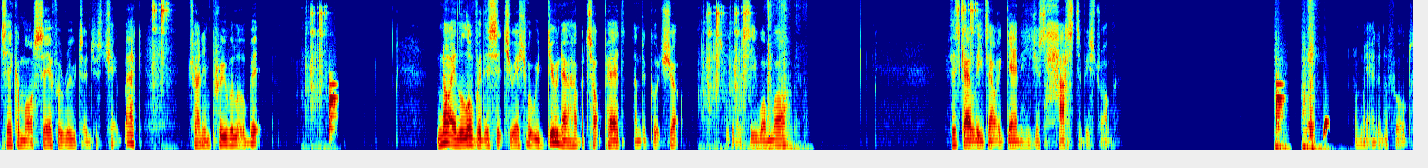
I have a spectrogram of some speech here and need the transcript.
take a more safer route and just check back. Try and improve a little bit not in love with this situation, but we do now have a top pair and a gut shot. So we're going to see one more. If this guy leads out again, he just has to be strong. And we are going to fold.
